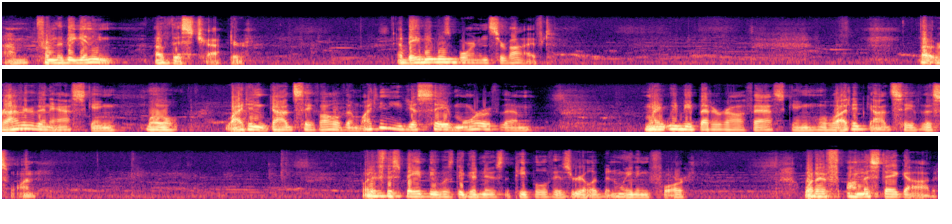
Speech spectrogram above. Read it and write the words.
um, from the beginning of this chapter. A baby was born and survived. But rather than asking, well, why didn't God save all of them? Why didn't He just save more of them? Might we be better off asking, well, why did God save this one? What if this baby was the good news the people of Israel had been waiting for? What if on this day God,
